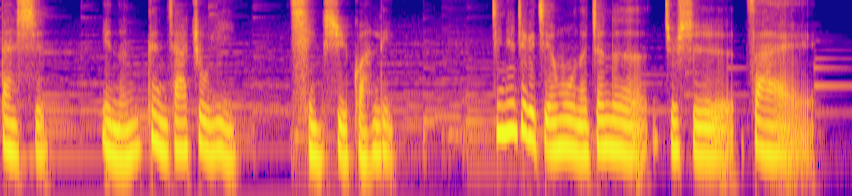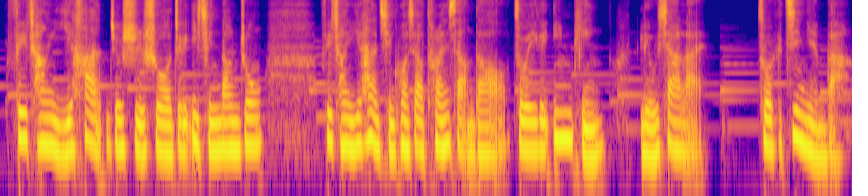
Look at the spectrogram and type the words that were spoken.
但是也能更加注意情绪管理。今天这个节目呢，真的就是在非常遗憾，就是说这个疫情当中非常遗憾的情况下，突然想到作为一个音频留下来做个纪念吧。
